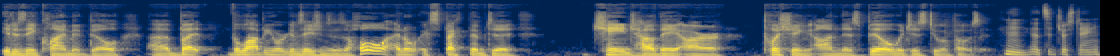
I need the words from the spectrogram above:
it is a climate bill. Uh, but the lobbying organizations as a whole, I don't expect them to change how they are pushing on this bill, which is to oppose it. Hmm, that's interesting.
